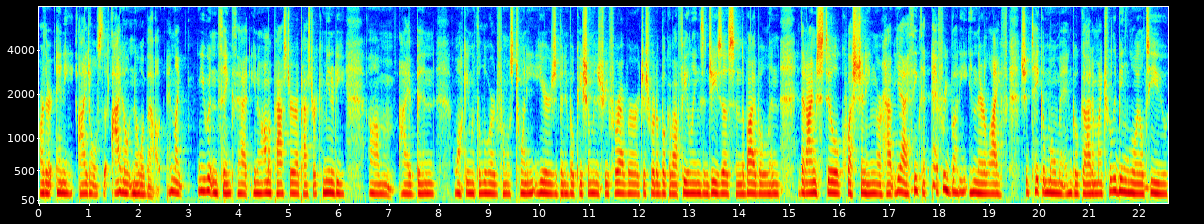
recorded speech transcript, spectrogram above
Are there any idols that I don't know about? And like, you wouldn't think that, you know, I'm a pastor, I pastor a community. Um, I've been walking with the Lord for almost 20 years, been in vocational ministry forever, just wrote a book about feelings and Jesus and the Bible, and that I'm still questioning or have, yeah, I think that everybody in their life should take a moment and go, God, am I truly being loyal to you?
